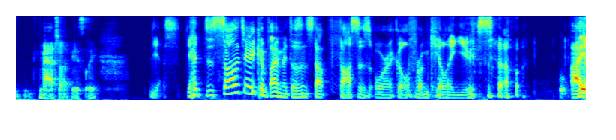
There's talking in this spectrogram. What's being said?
match, obviously. Yes. Yeah. Solitary confinement doesn't stop Thassa's Oracle from killing you. So. I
